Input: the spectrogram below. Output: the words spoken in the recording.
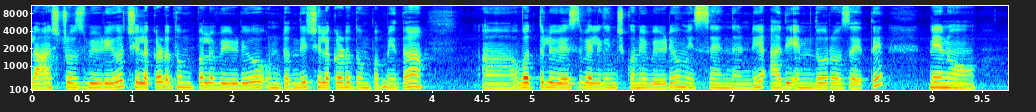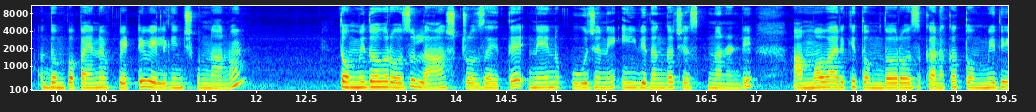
లాస్ట్ రోజు వీడియో చిలకడ దుంపల వీడియో ఉంటుంది. చిలకడ దుంప మీద ఒత్తులు వేసి వెలిగించుకునే వీడియో మిస్ అయిందండి. అది ఎనిమిదో రోజు అయితే నేను దుంప పైన పెట్టి వెలిగించుకున్నాను. తొమ్మిదవ రోజు లాస్ట్ రోజు అయితే నేను పూజని ఈ విధంగా చేసుకున్నానండి. అమ్మవారికి తొమ్మిదవ రోజు కనుక తొమ్మిది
